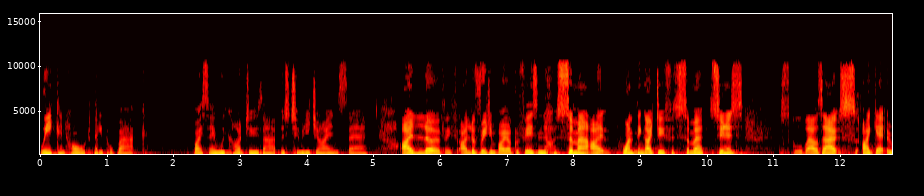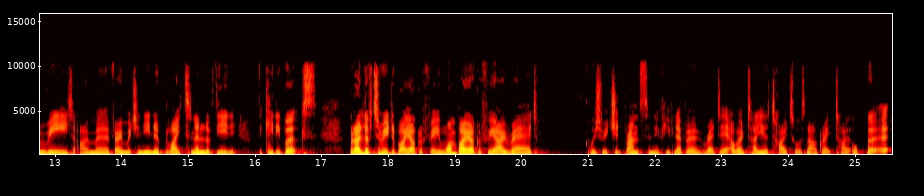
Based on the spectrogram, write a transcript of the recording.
We can hold people back by saying we can't do that. There's too many giants there. I love if I love reading biographies. And summer, I, one thing I do for summer, as soon as school bells out, I get and read. I'm uh, very much an Enid Blyton and love the the kiddie books. But I love to read a biography. And one biography I read was Richard Branson. If you've never read it, I won't tell you the title. It's not a great title, but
